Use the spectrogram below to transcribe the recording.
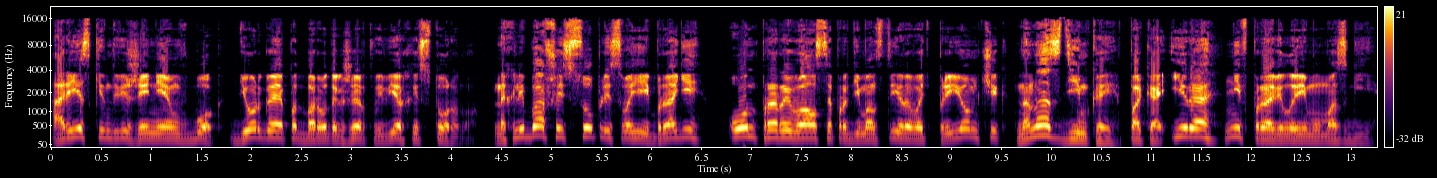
а резким движением в бок, дергая подбородок жертвы вверх и в сторону. Нахлебавшись сопли своей браги, он прорывался продемонстрировать приемчик на нас с Димкой, пока Ира не вправила ему мозги.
